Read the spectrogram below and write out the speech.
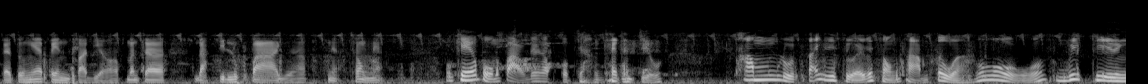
แต่ตัวเนี้ยเป็นปลาเดี่ยวครับมันจะดักกินลูกปลาอยู่ครับ เนี่ยช่องเนี้ยโอเคครับผมเปล่าด้วยครับ กบยางแก้คันจิ๋วทำหลุดไซส์สวยๆไปสองสามตัว โอ้โหวิธีหนึ่ง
